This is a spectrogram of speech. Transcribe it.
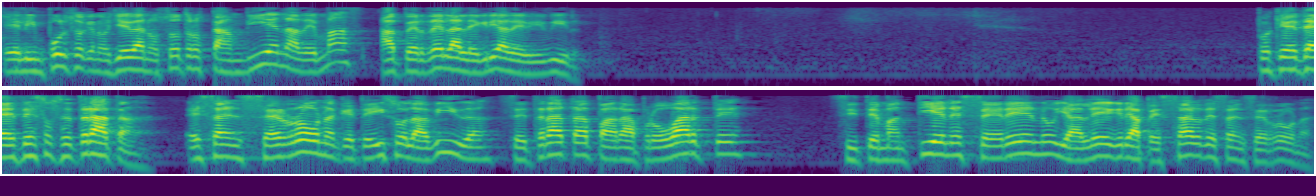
el impulso que nos lleve a nosotros también, además, a perder la alegría de vivir. Porque de, eso se trata. Esa encerrona que te hizo la vida se trata para probarte si te mantienes sereno y alegre a pesar de esa encerrona.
